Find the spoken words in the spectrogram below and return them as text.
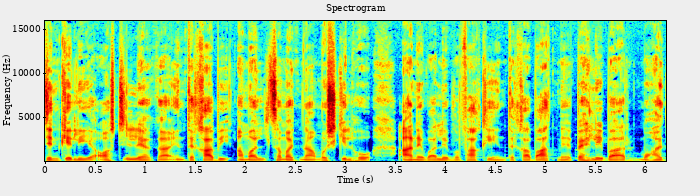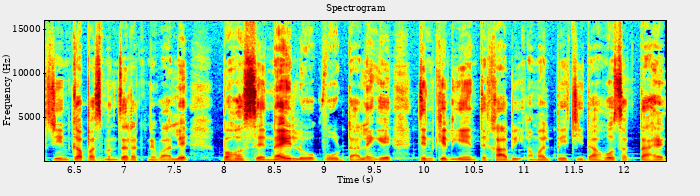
جن کے لیے آسٹریلیا کا انتخابی عمل سمجھنا مشکل ہو۔ آنے والے وفاقی انتخابات میں پہلی بار مہاجرین کا پس منظر رکھنے والے بہت سے نئے لوگ ووٹ ڈالیں گے، جن کے لیے انتخابی عمل پیچیدہ ہو سکتا ہے۔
